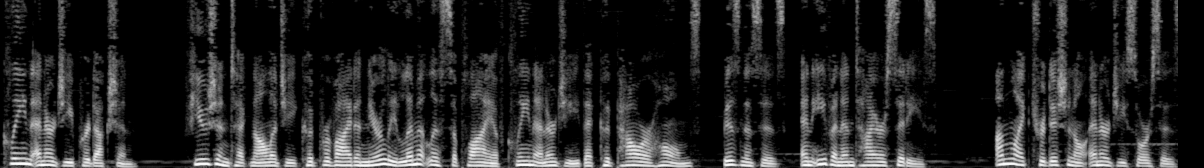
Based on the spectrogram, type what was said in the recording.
Clean energy production. Fusion technology could provide a nearly limitless supply of clean energy that could power homes, businesses, and even entire cities. Unlike traditional energy sources,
